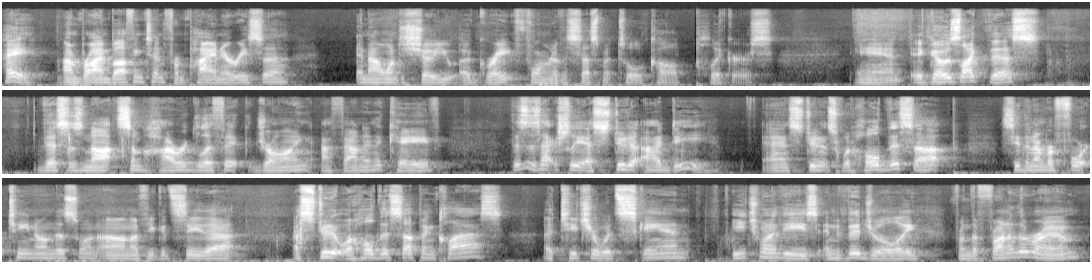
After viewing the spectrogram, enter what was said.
Hey, I'm Brian Buffington from Pioneer RESA, and I want to show you a great formative assessment tool called Plickers. And it goes like this. This is not some hieroglyphic drawing I found in a cave. This is actually a student ID. And students would hold this up. See the number 14 on this one? I don't know if you could see that. A student would hold this up in class. A teacher would scan each one of these individually from the front of the room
